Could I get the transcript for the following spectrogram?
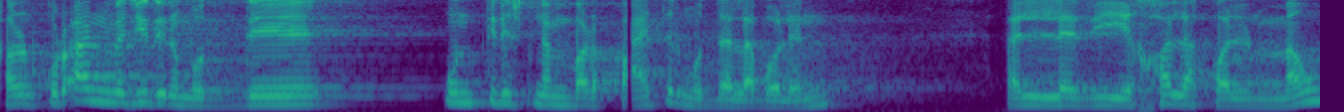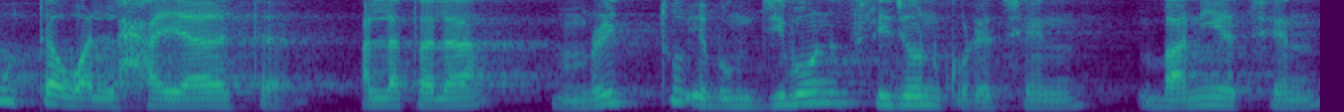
কারণ কোরআন মেজিদের মধ্যে উনত্রিশ নম্বর পায়েতের মধ্যে আল্লাহ বলেন আল্লাজি আল্লাহ তালা মৃত্যু এবং জীবন সৃজন করেছেন, বানিয়েছেন।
